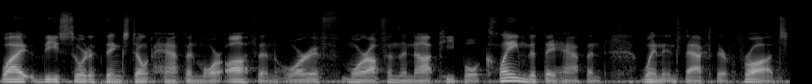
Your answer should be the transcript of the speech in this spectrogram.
why these sort of things don't happen more often, or if more often than not people claim that they happen when in fact they're frauds.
